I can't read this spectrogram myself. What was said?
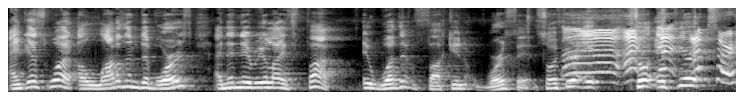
And guess what? A lot of them divorce, and then they realize, fuck, it wasn't fucking worth it. So if you're, Uh, a, I, so if you're, I'm sorry,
